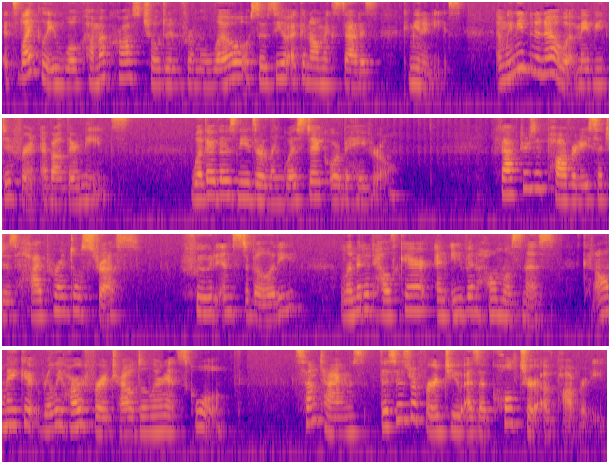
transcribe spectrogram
it's likely we'll come across children from low socioeconomic status communities, and we need to know what may be different about their needs, whether those needs are linguistic or behavioral. Factors of poverty, such as high parental stress, food instability, limited health care, and even homelessness, can all make it really hard for a child to learn at school. Sometimes this is referred to as a culture of poverty.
